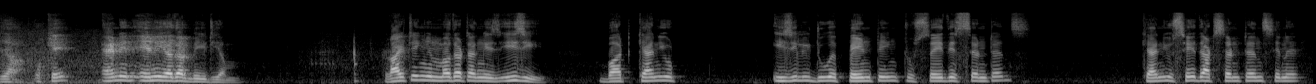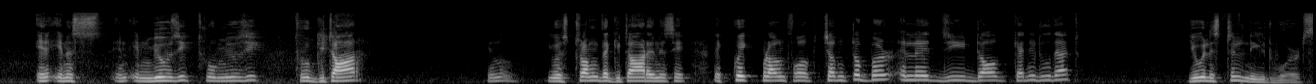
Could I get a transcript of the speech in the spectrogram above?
Yeah, okay. And in any other medium. Writing in mother tongue is easy, but can you easily do a painting to say this sentence? Can you say that sentence in a in, in a in, in music through music through guitar? you know you strum the guitar and you say a quick jumped over a lazy dog can you do that you will still need words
